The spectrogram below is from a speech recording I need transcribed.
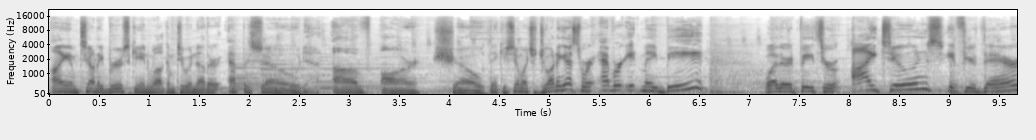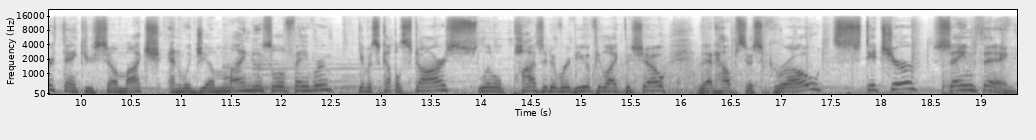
I am Tony Brueski, and welcome to another episode of our show. Thank you so much for joining us wherever it may be, whether it be through iTunes. If you're there, thank you so much. And would you mind doing us a little favor? Give us a couple stars, a little positive review if you like the show. That helps us grow. Stitcher, same thing.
